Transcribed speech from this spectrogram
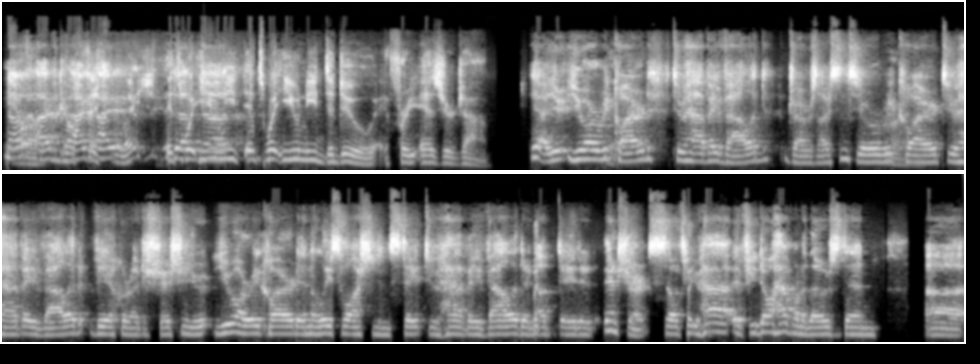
No. I've, No I've, I, situation. It's the- what you the- need it's what you need to do for as your job. Yeah, you, you are required to have a valid driver's license. You are Right. required to have a valid vehicle registration. You you are required in at least Washington State to have a valid and updated insurance. So if you have if you don't have one of those, then uh,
